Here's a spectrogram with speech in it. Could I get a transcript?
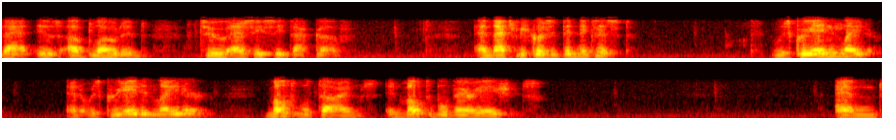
that is uploaded to SEC.gov. And that's because it didn't exist. It was created later. And it was created later multiple times in multiple variations. And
